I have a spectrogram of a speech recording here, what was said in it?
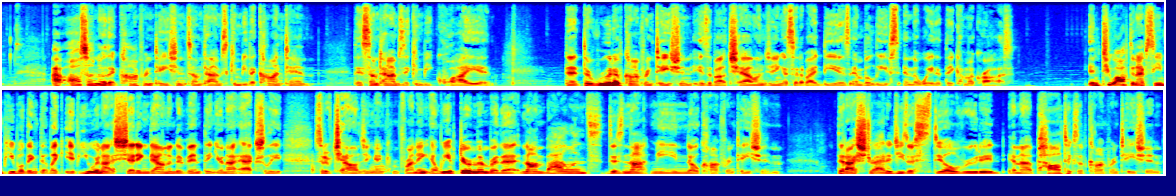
I also know that confrontation sometimes can be the content, that sometimes it can be quiet, that the root of confrontation is about challenging a set of ideas and beliefs in the way that they come across. And too often I've seen people think that like if you are not shutting down an event, then you're not actually sort of challenging and confronting. And we have to remember that nonviolence does not mean no confrontation. That our strategies are still rooted in a politics of confrontation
